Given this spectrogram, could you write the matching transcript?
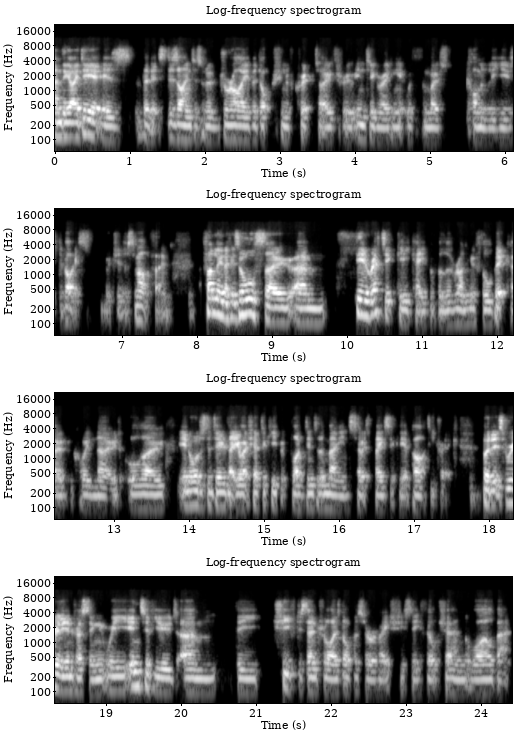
And the idea is that it's designed to sort of drive adoption of crypto through integrating it with the most commonly used device, which is a smartphone. Funnily enough, it's also um, theoretically capable of running a full Bitcoin coin node, although in order to do that, you actually have to keep it plugged into the main. So it's basically a party trick. But it's really interesting. We interviewed um, the chief decentralized officer of HTC, Phil Chen, a while back,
